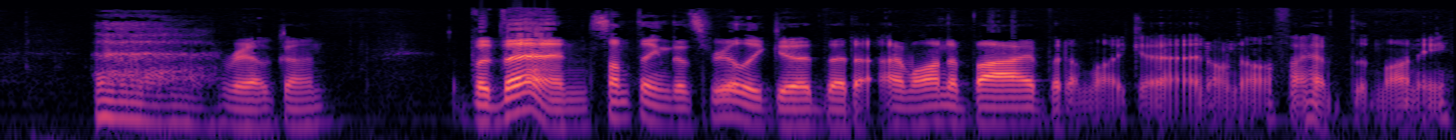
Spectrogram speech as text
Railgun. But then something that's really good that I want to buy, but I'm like, eh, I don't know if I have the money.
